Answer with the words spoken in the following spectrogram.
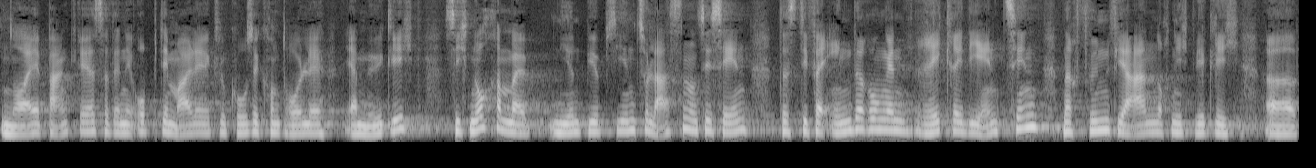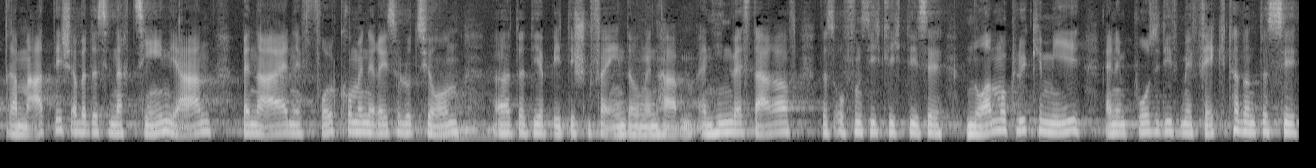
neue Pankreas hat eine optimale Glukosekontrolle ermöglicht, sich noch einmal Nierenbiopsien zu lassen. Und Sie sehen, dass die Veränderungen regredient sind, nach fünf Jahren noch nicht wirklich äh, dramatisch, aber dass sie nach zehn Jahren beinahe eine vollkommene Resolution äh, der diabetischen Veränderungen haben. Ein Hinweis darauf, dass offensichtlich diese Normoglykämie einen positiven Effekt hat und dass sie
